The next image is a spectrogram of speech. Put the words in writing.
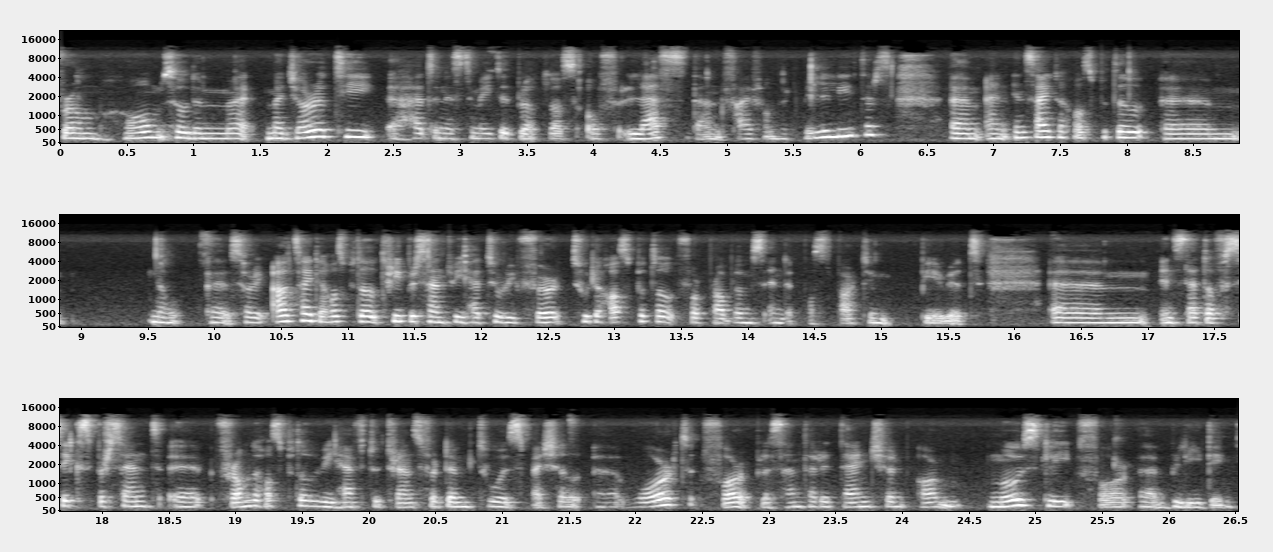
from home. So the ma- majority had an estimated blood loss of less than 500 milliliters, um, and inside the hospital. No, uh, sorry, outside the hospital, 3% we had to refer to the hospital for problems in the postpartum period. Um, instead of 6% uh, from the hospital, we have to transfer them to a special uh, ward for placenta retention or mostly for uh, bleeding.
